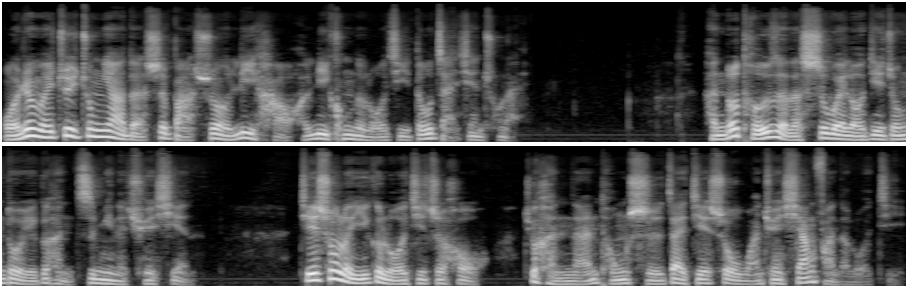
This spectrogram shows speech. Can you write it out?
我认为最重要的是把所有利好和利空的逻辑都展现出来。很多投资者的思维逻辑中都有一个很致命的缺陷：接受了一个逻辑之后，就很难同时再接受完全相反的逻辑。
